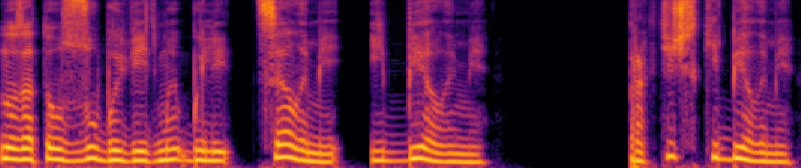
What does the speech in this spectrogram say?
но зато зубы ведьмы были целыми и белыми, практически белыми.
